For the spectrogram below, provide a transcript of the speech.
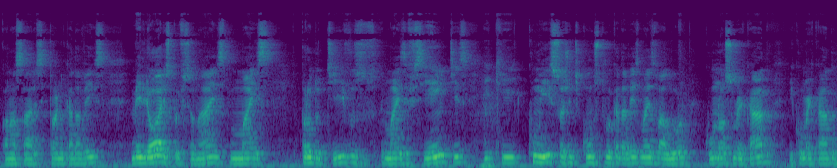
com a nossa área se tornem cada vez melhores profissionais, mais produtivos, mais eficientes e que com isso a gente construa cada vez mais valor com o nosso mercado e com o mercado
